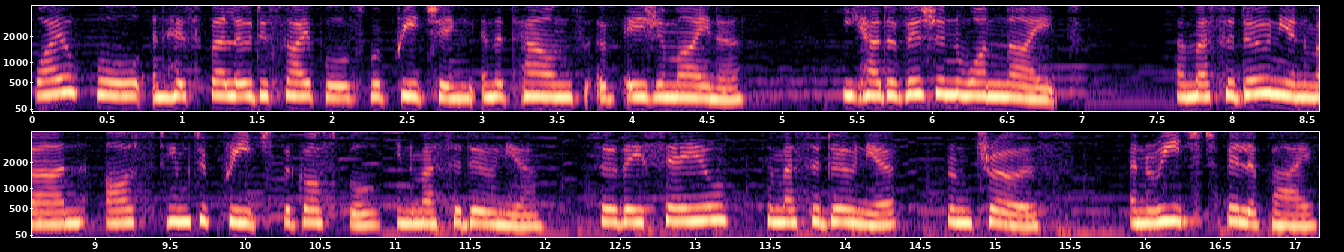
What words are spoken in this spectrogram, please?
While Paul and his fellow disciples were preaching in the towns of Asia Minor, he had a vision one night. A Macedonian man asked him to preach the gospel in Macedonia. So they sailed to Macedonia from Troas and reached Philippi,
